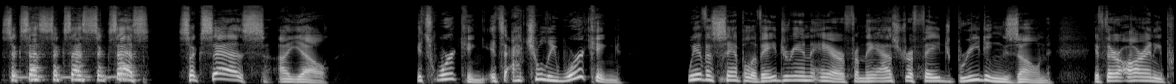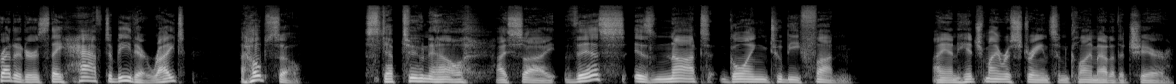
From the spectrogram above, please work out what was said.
Success, success, success. Success! I yell. It's working. It's actually working. We have a sample of Adrian air from the astrophage breeding zone. If there are any predators, they have to be there, right? I hope so. Step two now, I sigh. This is not going to be fun. I unhitch my restraints and climb out of the chair.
